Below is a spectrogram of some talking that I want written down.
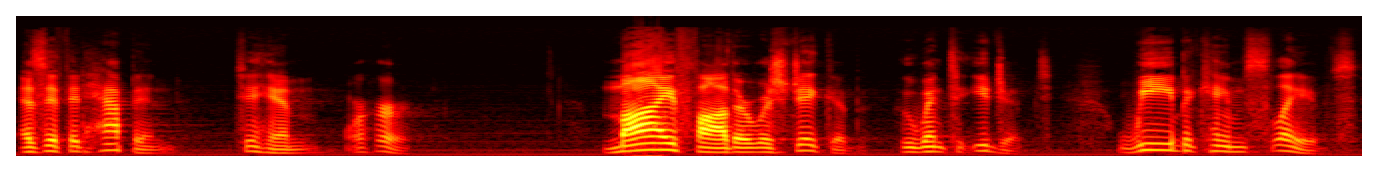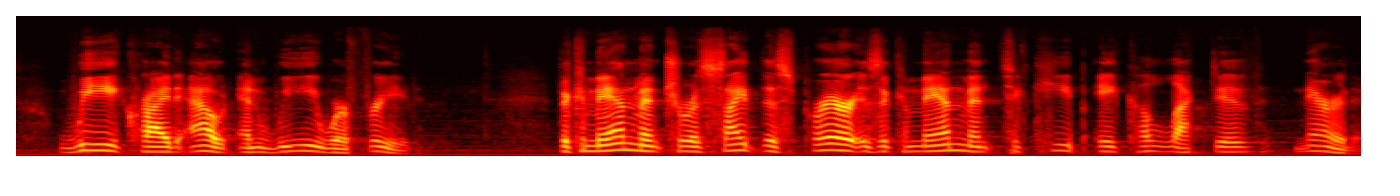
as if it happened to him or her. My father was Jacob, who went to Egypt. We became slaves. We cried out, and we were freed. The commandment to recite this prayer is a commandment to keep a collective narrative.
